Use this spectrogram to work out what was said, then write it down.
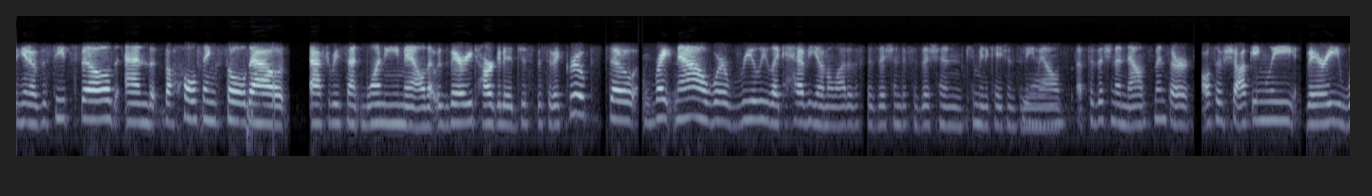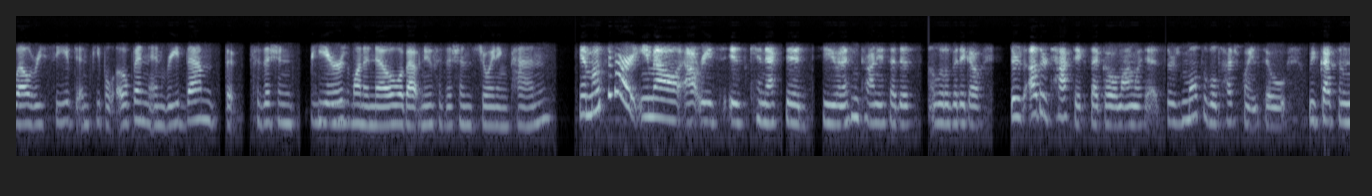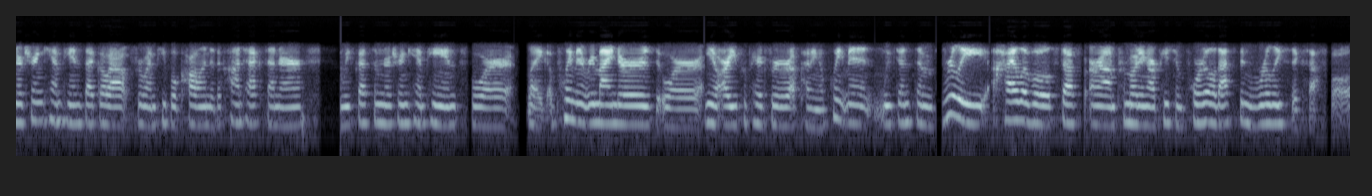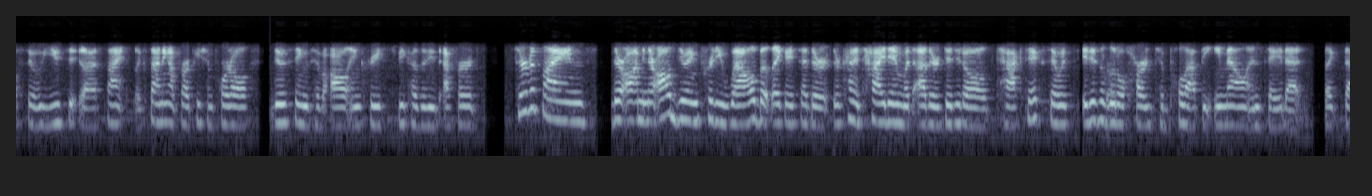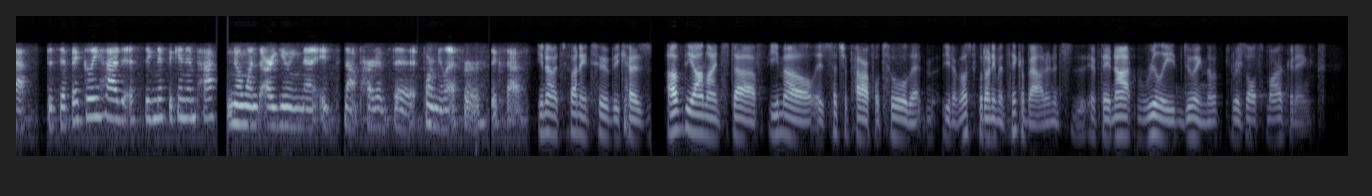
you know the seats filled and the, the whole thing sold out after we sent one email that was very targeted to specific groups. So right now we're really like heavy on a lot of the physician to physician communications and yeah. emails. Uh, physician announcements are also shockingly very well received and people open and read them. The physician peers mm-hmm. want to know about new physicians joining Penn. Yeah, most of our email outreach is connected to, and I think Tanya said this a little bit ago, there's other tactics that go along with it. There's multiple touch points. So we've got some nurturing campaigns that go out for when people call into the contact center. We've got some nurturing campaigns for like appointment reminders or, you know, are you prepared for your upcoming appointment? We've done some really high level stuff around promoting our patient portal. That's been really successful. So you uh, sign, like signing up for our patient portal, those things have all increased because of these efforts. Service lines they're all I mean they're all doing pretty well, but like I said, they're they're kind of tied in with other digital tactics. So it's it is a little hard to pull out the email and say that like that specifically had a significant impact. No one's arguing that it's not part of the formula for success. You know, it's funny too because of the online stuff, email is such a powerful tool that you know most people don't even think about, and it's if they're not really doing the results marketing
